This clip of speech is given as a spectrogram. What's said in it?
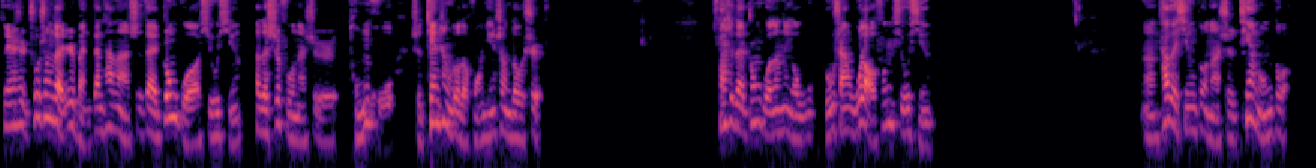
虽然是出生在日本，但他呢是在中国修行，他的师傅呢是铜虎，是天秤座的黄金圣斗士，他是在中国的那个五庐山五老峰修行，嗯，他的星座呢是天龙座。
